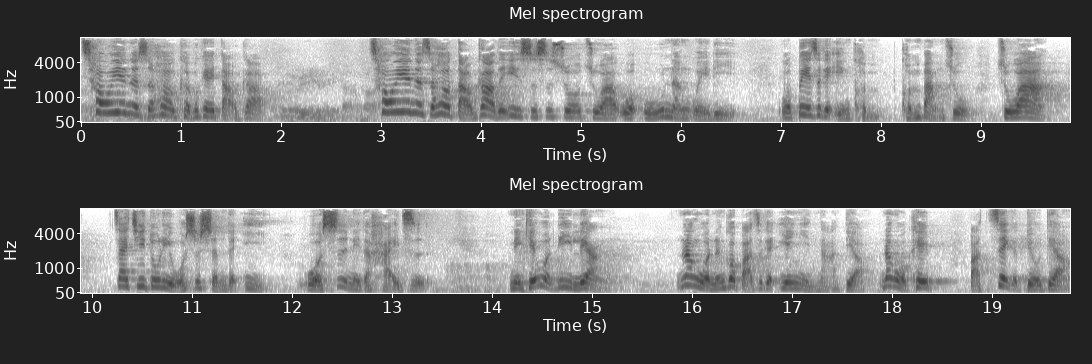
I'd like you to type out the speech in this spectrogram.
抽烟的时候可不可以祷告？抽烟的时候祷告的意思是说：主啊，我无能为力，我被这个瘾捆捆绑住。主啊，在基督里我是神的义，我是你的孩子，你给我力量。让我能够把这个烟瘾拿掉，让我可以把这个丢掉。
